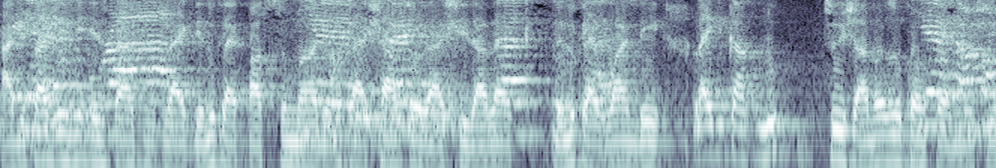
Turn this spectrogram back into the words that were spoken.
I they start giving me instances like they look like Pasuma, they look like Shanko Rashid. I'm like, they look like one day. Like you can look Tush and also come Yes, from I'm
